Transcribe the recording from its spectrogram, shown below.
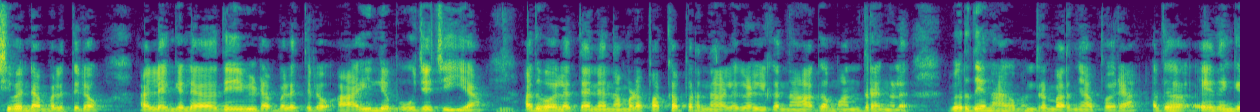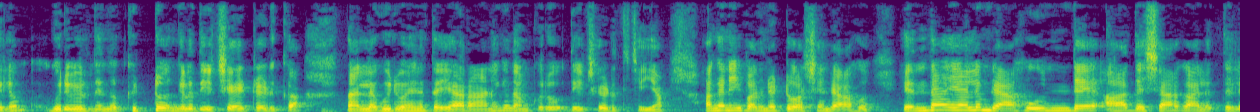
ശിവന്റെ അമ്പലത്തിലോ അല്ലെങ്കിൽ ദേവിയുടെ അമ്പലത്തിലോ ആയില്യ പൂജ ചെയ്യാം. അതുപോലെ തന്നെ നമ്മുടെ പക്കപ്പിറന്നാളുകൾക്ക് നാഗമന്ത്രങ്ങൾ വെറുതെ നാഗമന്ത്രം പറഞ്ഞാൽ പോരാ. അത് ഏതെങ്കിലും ഗുരുവിൽ നിന്ന് കിട്ടുമെങ്കിൽ ദീക്ഷയായിട്ട് എടുക്കുക നല്ല ഗുരുവിന് തയ്യാറാണെങ്കിൽ നമുക്കൊരു ദീക്ഷ എടുത്ത് ചെയ്യാം. അങ്ങനെ ഈ പതിനെട്ട് വർഷം രാഹു എന്തായാലും രാഹുവിന്റെ ആ ദശാകാലത്തിൽ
